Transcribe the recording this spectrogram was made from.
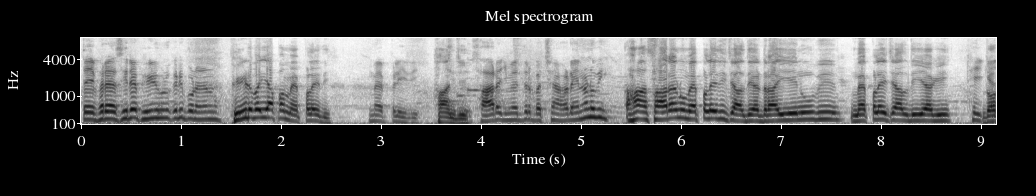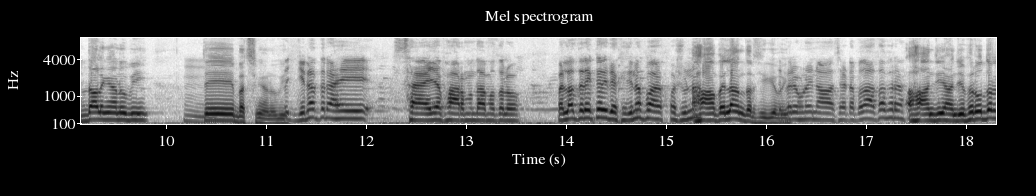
ਤੇ ਫਿਰ ਅਸੀਂ ਰੇ ਫੀਡ ਫੂਡ ਕਿਹੜੀ ਪਾਉਣੇ ਇਹਨਾਂ ਨੂੰ? ਫੀਡ ਬਈ ਆਪਾਂ ਮੈਪਲੇ ਦੀ। ਮੈਪਲੀ ਦੀ। ਹਾਂਜੀ। ਸਾਰੇ ਜਿਵੇਂ ਇੱਧਰ ਬੱਚਿਆਂ ਖੜੇ ਇਹਨਾਂ ਨੂੰ ਵੀ? ਹਾਂ ਸਾਰਿਆਂ ਨੂੰ ਮੈਪਲੇ ਦੀ ਚੱਲਦੀ ਆ। ਡਰਾਈ ਇਹਨੂੰ ਵੀ ਮੈਪਲੇ ਚੱਲਦੀ ਹੈਗੀ ਦੁੱਧ ਵਾਲੀਆਂ ਨੂੰ ਵੀ ਤੇ ਬੱਚੀਆਂ ਨੂੰ ਤੇ ਵੀ ਜਿਹੜਾ ਤੇਰਾ ਇਹ ਸਾਈਜ਼ ਆ ਫਾਰਮ ਦਾ ਮਤਲਬ? ਪਹਿਲਾਂ ਤੇਰੇ ਘਰੇ ਰੱਖੇ ਸੀ ਨਾ ਪਾ- ਪਸ਼ੂ ਨਾ? ਹਾਂ ਪਹਿਲਾਂ ਅੰਦਰ ਸੀਗੇ ਬਈ। ਫਿਰ ਹੁਣੇ ਨਾਲ ਸੈਟ ਵਧਾਤਾ ਫਿਰ? ਹਾਂਜੀ ਹਾਂਜੀ ਫਿਰ ਉਧਰ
